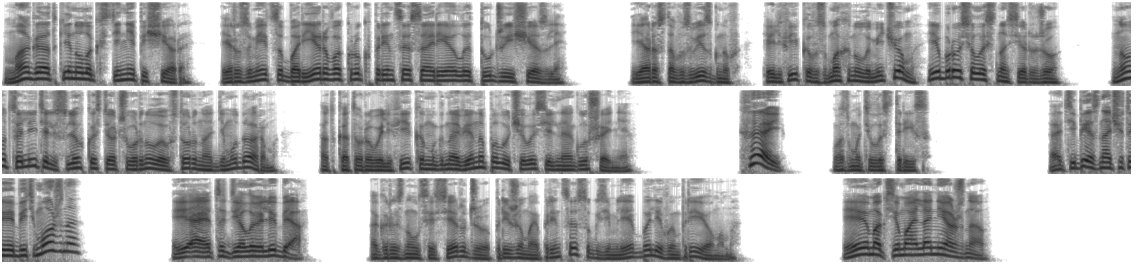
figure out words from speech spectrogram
Мага откинула к стене пещеры, и, разумеется, барьеры вокруг принцессы Ариэлы тут же исчезли. Яростно взвизгнув, эльфика взмахнула мечом и бросилась на Серджо, но целитель с легкостью отшвырнул ее в сторону одним ударом, от которого эльфийка мгновенно получила сильное оглушение. «Эй!» — возмутилась Трис. «А тебе, значит, ее бить можно?» «Я это делаю любя», — огрызнулся Серджио, прижимая принцессу к земле болевым приемом. «И максимально нежно!»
